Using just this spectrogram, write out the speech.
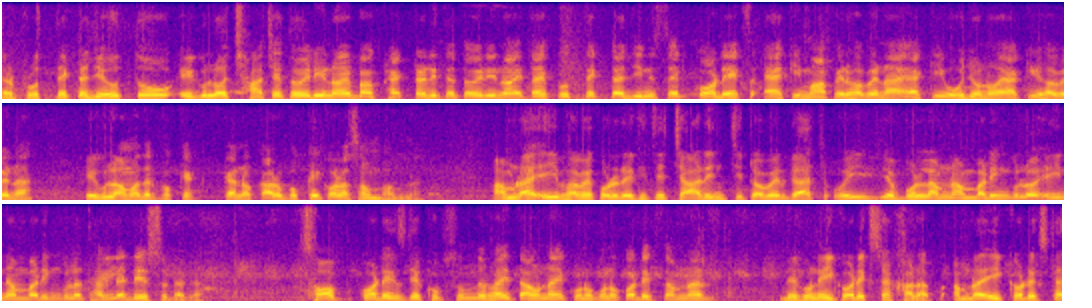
আর প্রত্যেকটা যেহেতু এগুলো ছাঁচে তৈরি নয় বা ফ্যাক্টরিতে তৈরি নয় তাই প্রত্যেকটা জিনিসের কডেক্স একই মাপের হবে না একই ওজনও একই হবে না। এগুলো আমাদের পক্ষে কেন? কারও পক্ষেই করা সম্ভব না। আমরা এইভাবে করে রেখেছি চার ইঞ্চি টবের গাছ ওই যে বললাম নাম্বারিংগুলো এই নাম্বারিংগুলো থাকলে দেড়শো টাকা। সব কডেক্স যে খুব সুন্দর হয়, তাও নয়, কোনো কোনো কডেক্স আপনার, দেখুন এই কডেক্সটা খারাপ। আমরা এই কডেক্সটা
